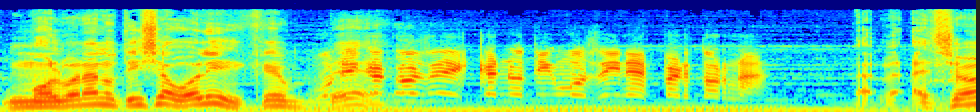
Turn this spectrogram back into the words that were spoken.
molt bona notícia, Wally. Que. L'única cosa és que no tinc els diners per tornar. Eh, Això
